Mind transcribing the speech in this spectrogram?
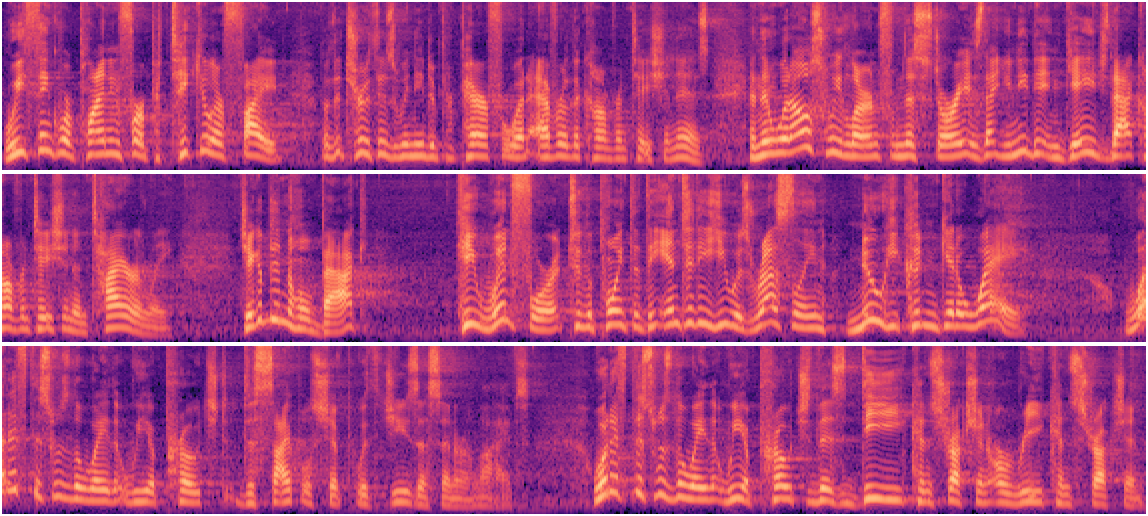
We think we're planning for a particular fight, but the truth is we need to prepare for whatever the confrontation is. And then what else we learn from this story is that you need to engage that confrontation entirely. Jacob didn't hold back. He went for it to the point that the entity he was wrestling knew he couldn't get away. What if this was the way that we approached discipleship with Jesus in our lives? What if this was the way that we approach this deconstruction or reconstruction?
